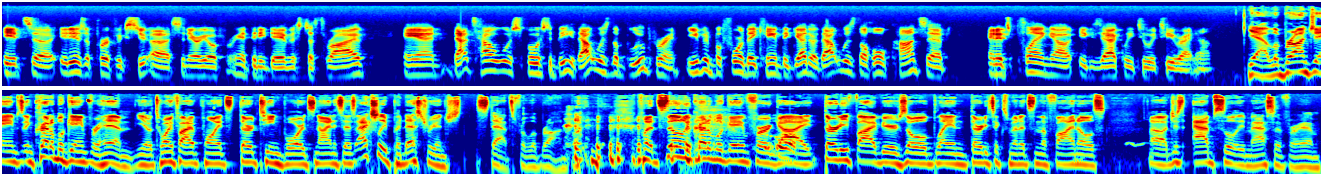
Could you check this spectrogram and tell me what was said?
it's uh, it is a perfect uh, scenario for Anthony Davis to thrive. And that's how it was supposed to be. That was the blueprint, even before they came together. That was the whole concept and it's playing out exactly to a T right now. Yeah, LeBron James, incredible game for him. You know, 25 points, 13 boards, nine assists. Actually, pedestrian stats for LeBron, but, but still an incredible game for a guy 35 years old playing 36 minutes in the finals. Uh, just absolutely massive for him.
